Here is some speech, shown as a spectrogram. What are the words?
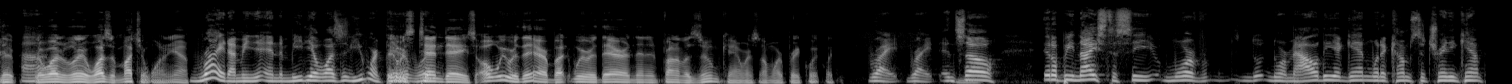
There, there uh, was there wasn't much of one. Yeah, right. I mean, and the media wasn't. You weren't there. It was were ten you? days. Oh, we were there, but we were there and then in front of a Zoom camera somewhere pretty quickly. Right, right. And mm. so it'll be nice to see more of normality again when it comes to training camp.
